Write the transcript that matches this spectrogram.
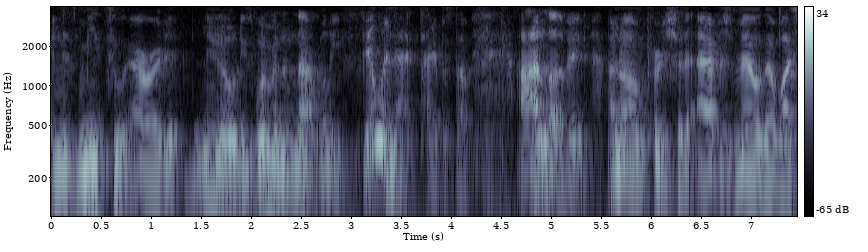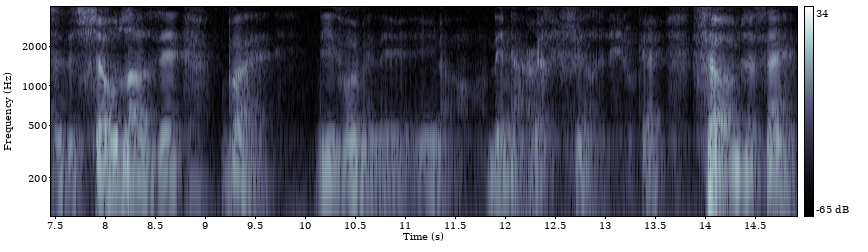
in this Me Too era, you know, these women are not really feeling that type of stuff. I love it. I know I'm pretty sure the average male that watches this show loves it, but these women, they, you know, they're not really feeling it, okay? So I'm just saying.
